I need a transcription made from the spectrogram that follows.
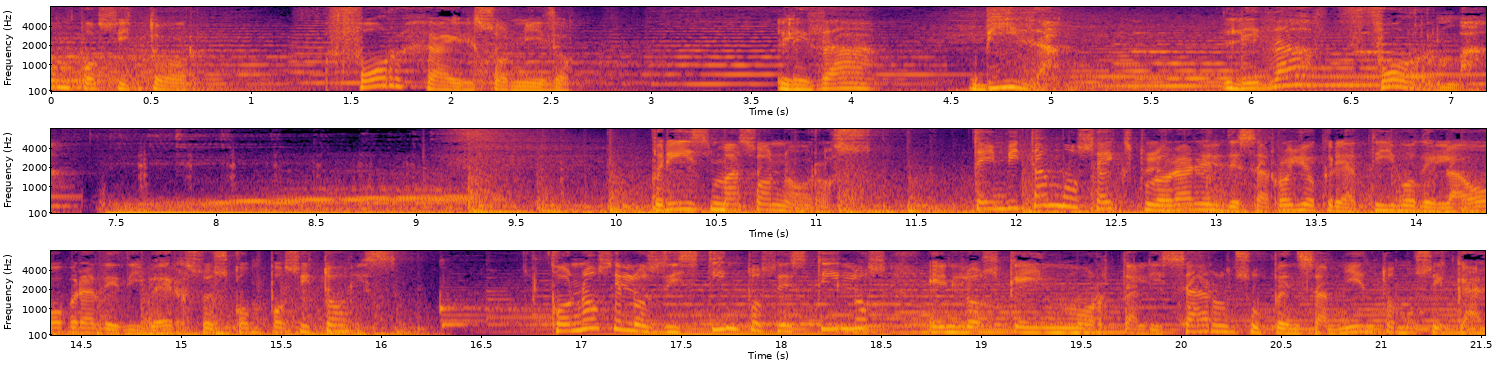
Compositor forja el sonido, le da vida, le da forma. Prisma Sonoros. Te invitamos a explorar el desarrollo creativo de la obra de diversos compositores. Conoce los distintos estilos en los que inmortalizaron su pensamiento musical.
